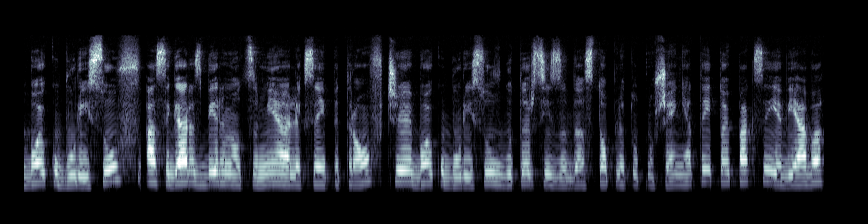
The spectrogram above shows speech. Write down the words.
Бойко Борисов, а сега разбираме от самия Алексей Петров, че Бойко Борисов го търси за да стоплят отношенията и той пак се явява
